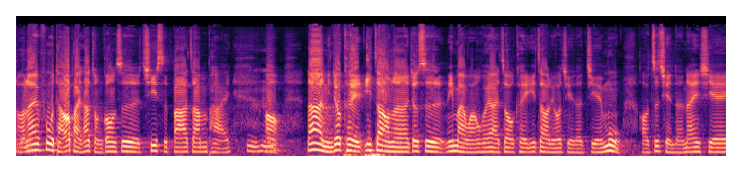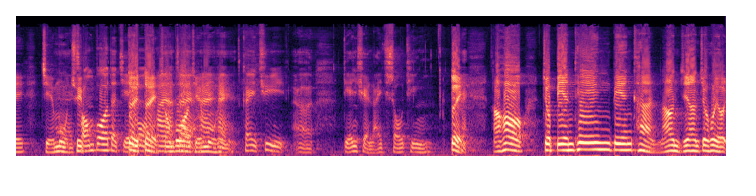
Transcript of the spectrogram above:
哦，那一副塔罗牌它总共是七十八张牌，嗯哦。那你就可以依照呢，就是你买完回来之后，可以依照刘姐的节目，哦，之前的那一些节目去重播的节目，对对，重播的节目，可以去呃点选来收听。对，然后就边听边看，然后你这样就会有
